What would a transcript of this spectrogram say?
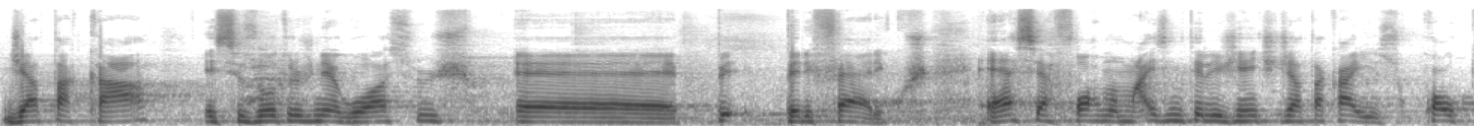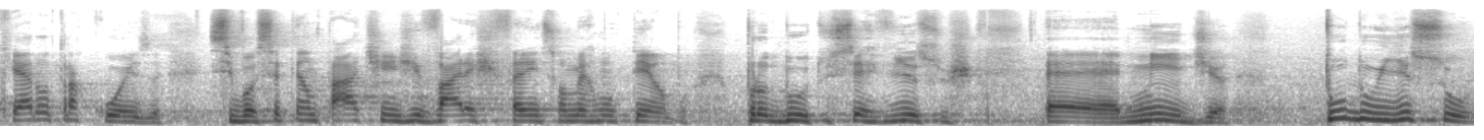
de atacar esses outros negócios é, periféricos. Essa é a forma mais inteligente de atacar isso. Qualquer outra coisa, se você tentar atingir várias frentes ao mesmo tempo, produtos, serviços, é, mídia, tudo isso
